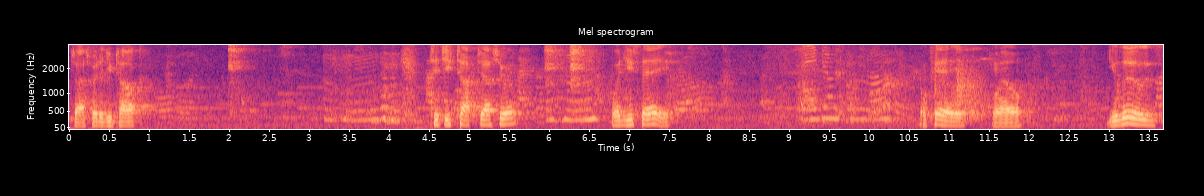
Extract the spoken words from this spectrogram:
Joshua, did you talk? Mm-hmm. Did you talk, Joshua? Mm-hmm. What'd you say? I don't remember. Okay, well, you lose.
